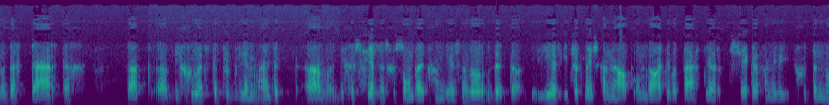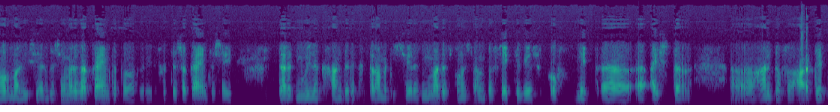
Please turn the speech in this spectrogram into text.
2030 dat uh, die grootste probleem eintlik ehm uh, die geestesgesondheid gaan wees. En wil dit hier is iets wat mense kan help om daai te beperk deur sekere van hierdie goed te normaliseer. En te sê maar dis oukei om te praat oor hierdie goed. Dis oukei om te sê dat dit moeilik gaan, dat dit getraumatiseer is. Niemand is veronderstel om perfek te wees of net 'n uh, 'n eister uh, hand of 'n hart het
